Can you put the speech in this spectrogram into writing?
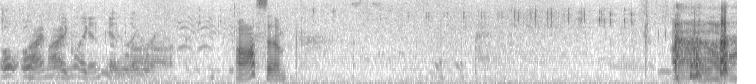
Oh, oh, I'm, like, in, the rock. Awesome.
